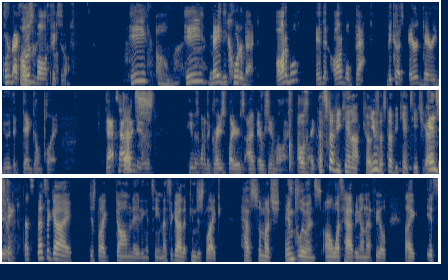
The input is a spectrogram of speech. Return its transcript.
Quarterback Oh throws the ball and picks it off. He Oh my. he made the quarterback audible and then audible back because Eric Berry knew the dead gum play. That's how I knew he was one of the greatest players I've ever seen in my life. I was like, that's stuff you cannot coach. You- that's stuff you can't teach a guy to do. instinct. That's that's a guy just like dominating a team. That's a guy that can just like have so much influence on what's happening on that field. Like it's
